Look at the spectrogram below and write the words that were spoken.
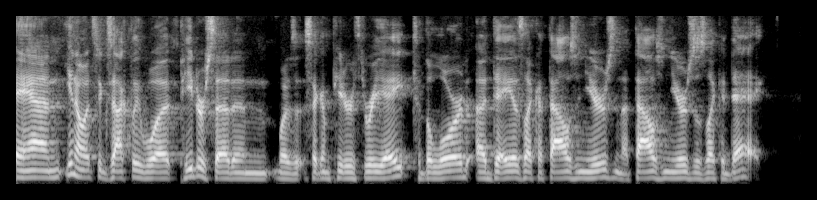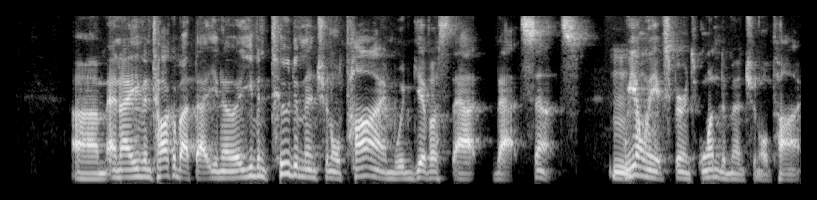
And you know, it's exactly what Peter said in what is it, Second Peter three eight to the Lord, a day is like a thousand years, and a thousand years is like a day. Um, and I even talk about that. You know, even two dimensional time would give us that that sense. Mm. We only experience one dimensional time.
